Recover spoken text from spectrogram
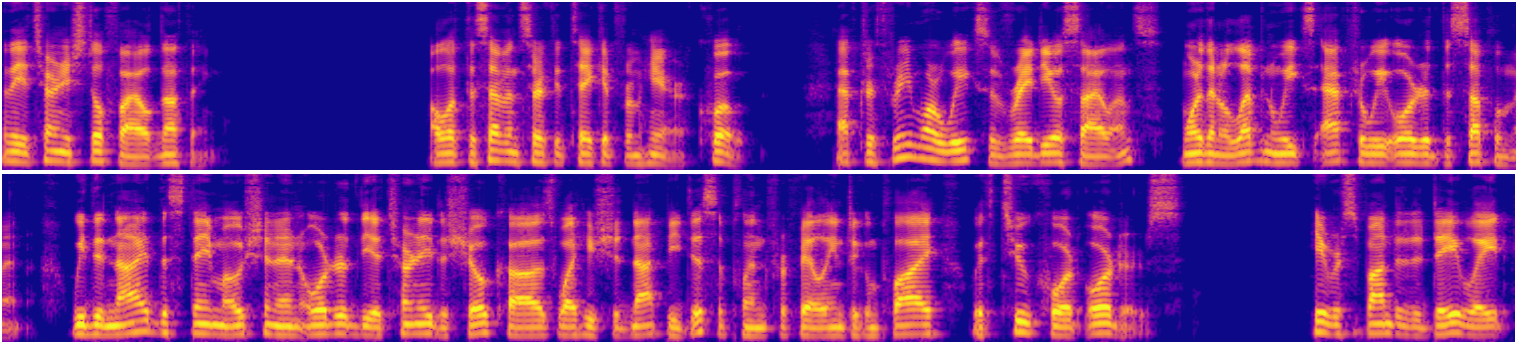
and the attorney still filed nothing. I'll let the Seventh Circuit take it from here. Quote, after three more weeks of radio silence, more than 11 weeks after we ordered the supplement, we denied the stay motion and ordered the attorney to show cause why he should not be disciplined for failing to comply with two court orders. He responded a day late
